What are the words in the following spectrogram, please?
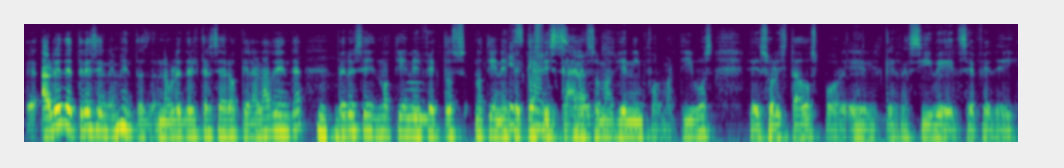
Eh, hablé de tres elementos, no hablé del tercero que era la Ujú. pero ese no tiene efectos, no tiene efectos Fiscales. fiscales, son más bien informativos eh, solicitados por el que recibe el CFDI.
